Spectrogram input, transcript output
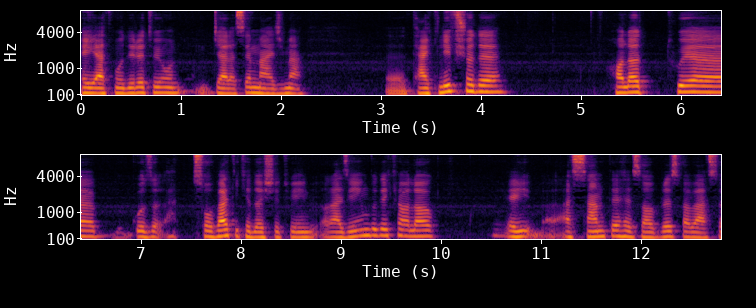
هیئت مدیره توی اون جلسه مجمع تکلیف شده. حالا توی صحبتی که داشته توی این قضیه این بوده که حالا از سمت حسابرس و بحث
